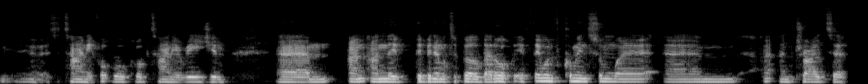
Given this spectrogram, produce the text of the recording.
you know, it's a tiny football club, tiny region, um, and and they've they've been able to build that up. If they would have come in somewhere um, and tried to.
